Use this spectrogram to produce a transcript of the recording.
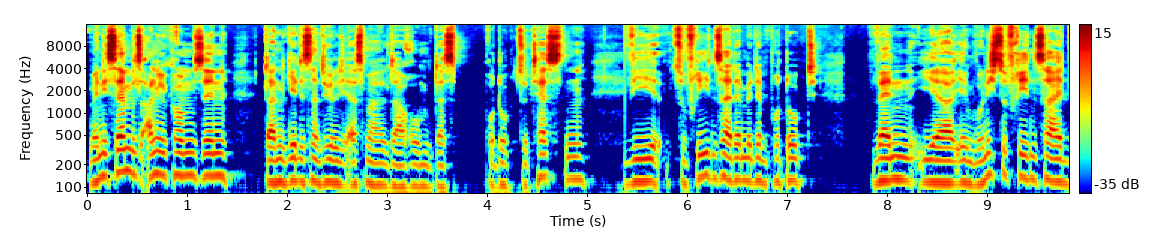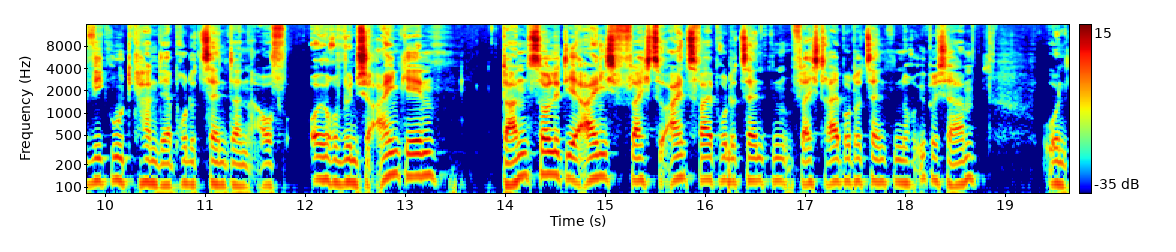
Wenn die Samples angekommen sind, dann geht es natürlich erstmal darum, das Produkt zu testen. Wie zufrieden seid ihr mit dem Produkt? Wenn ihr irgendwo nicht zufrieden seid, wie gut kann der Produzent dann auf eure Wünsche eingehen? Dann solltet ihr eigentlich vielleicht zu ein, zwei Produzenten, vielleicht drei Produzenten noch übrig haben. Und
